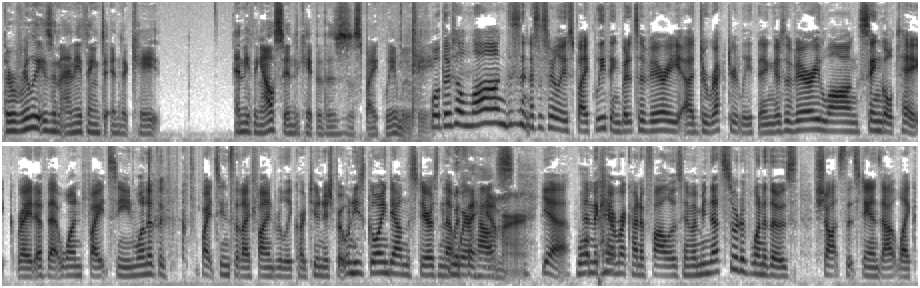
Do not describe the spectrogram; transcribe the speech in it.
there really isn't anything to indicate anything else to indicate that this is a Spike Lee movie. Well, there's a long. This isn't necessarily a Spike Lee thing, but it's a very uh, directorly thing. There's a very long single take, right, of that one fight scene. One of the fight scenes that I find really cartoonish. But when he's going down the stairs in that With warehouse, yeah, Well, and the camera kind of follows him. I mean, that's sort of one of those shots that stands out. Like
